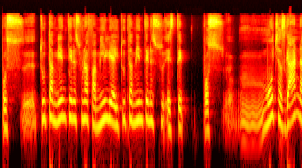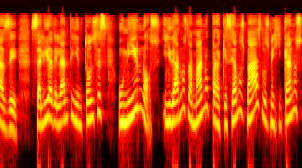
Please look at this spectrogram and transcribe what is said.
pues eh, tú también tienes una familia y tú también tienes este pues muchas ganas de salir adelante y entonces unirnos y darnos la mano para que seamos más los mexicanos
